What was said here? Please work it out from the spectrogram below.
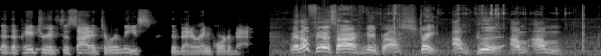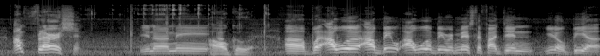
that the Patriots decided to release the veteran quarterback. Man, don't feel sorry for me, bro. I'm straight. I'm good. I'm I'm I'm flourishing. You know what I mean? All good. Uh, but I would I'll be I would be remiss if I didn't you know be a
